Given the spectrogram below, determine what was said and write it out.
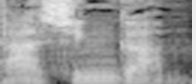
자신감.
